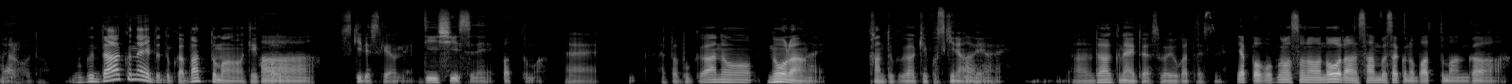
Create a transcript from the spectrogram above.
ど。なるほど。僕、ダークナイトとかバットマンは結構好ああ、きですけどね。DC ですね、バットマはい。やっぱ僕、あの、ノーラン。はンい。監督が結構好きなんで、はいはい。あのダークナイトはすごい良かったですね。やっぱ僕のそのノーラン三部作のバットマンが、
